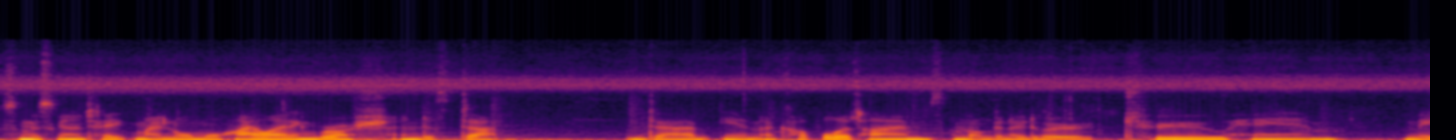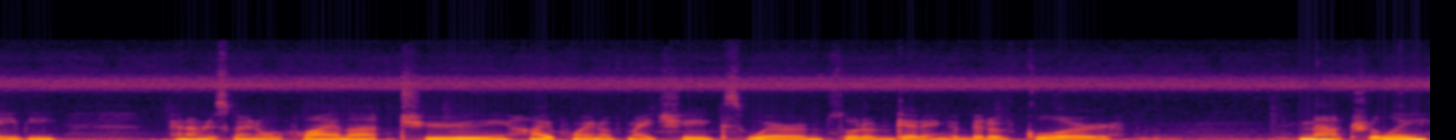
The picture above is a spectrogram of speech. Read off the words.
So I'm just going to take my normal highlighting brush and just dab, dab in a couple of times. I'm not going to go too ham, maybe. And I'm just going to apply that to the high point of my cheeks where I'm sort of getting a bit of glow naturally.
